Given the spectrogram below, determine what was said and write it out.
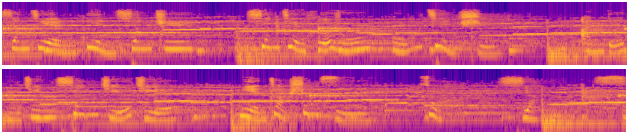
相见便相知。相见何如不见时？安得与君相决绝，免教生死作相思。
